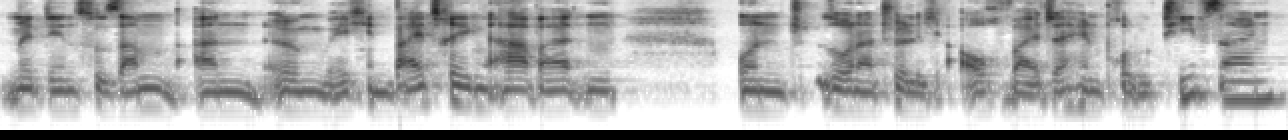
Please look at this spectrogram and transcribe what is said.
mit denen zusammen an irgendwelchen Beiträgen arbeiten und so natürlich auch weiterhin produktiv sein.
